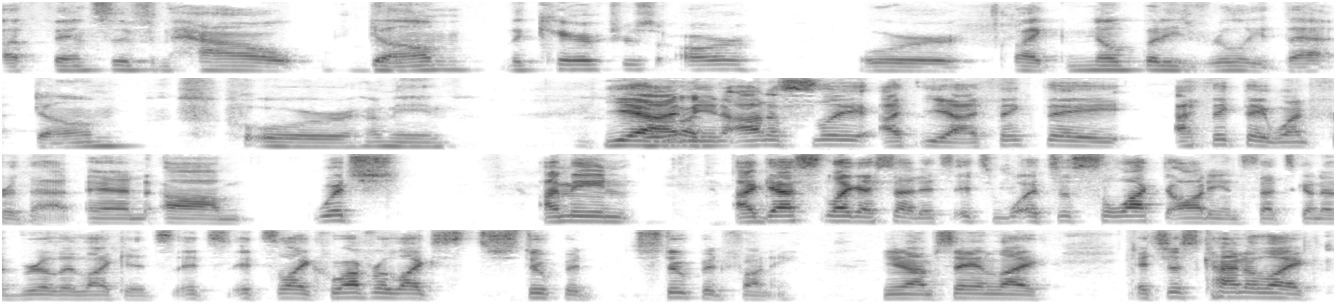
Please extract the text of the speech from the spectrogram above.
offensive in how dumb the characters are? or like nobody's really that dumb or i mean yeah i mean honestly i yeah i think they i think they went for that. And um which i mean i guess like i said it's it's it's a select audience that's gonna really like it. It's it's, it's like whoever likes stupid stupid funny. You know what i'm saying? Like it's just kind of like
